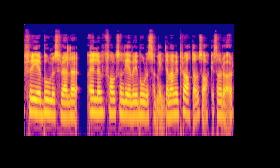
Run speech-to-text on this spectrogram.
för er bonusföräldrar eller folk som lever i bonusfamilj där man vill prata om saker som rör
